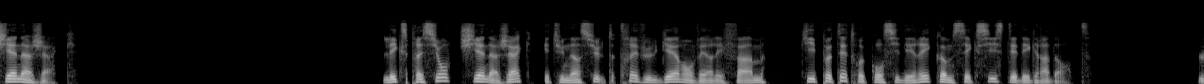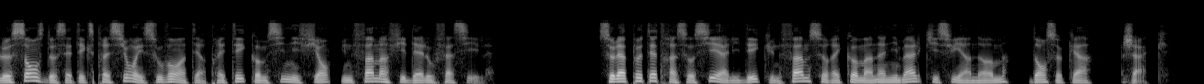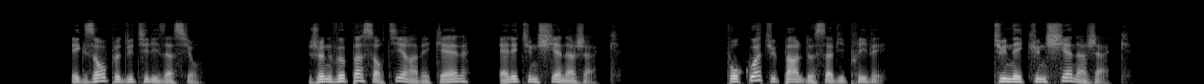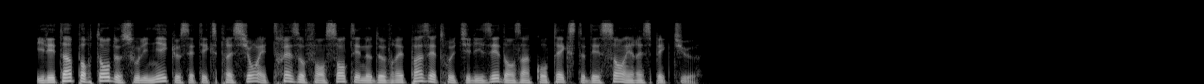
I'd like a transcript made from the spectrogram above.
Chienne à Jacques. L'expression chienne à Jacques est une insulte très vulgaire envers les femmes, qui peut être considérée comme sexiste et dégradante. Le sens de cette expression est souvent interprété comme signifiant une femme infidèle ou facile. Cela peut être associé à l'idée qu'une femme serait comme un animal qui suit un homme, dans ce cas, Jacques. Exemple d'utilisation. Je ne veux pas sortir avec elle, elle est une chienne à Jacques. Pourquoi tu parles de sa vie privée? Tu n'es qu'une chienne à Jacques. Il est important de souligner que cette expression est très offensante et ne devrait pas être utilisée dans un contexte décent et respectueux.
